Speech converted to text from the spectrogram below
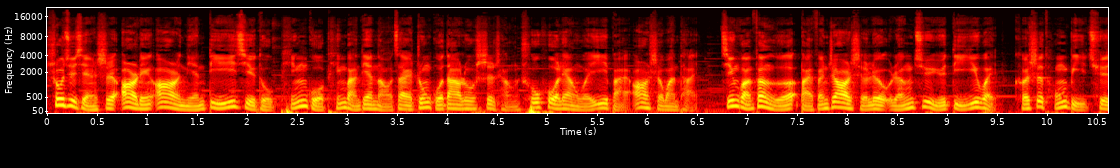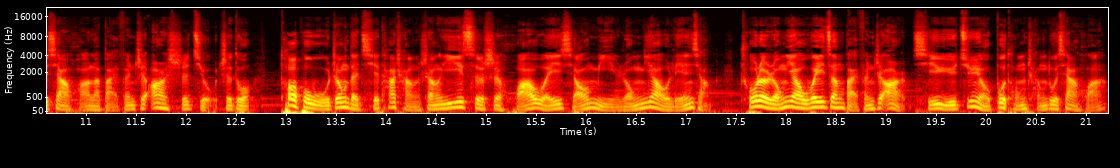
数据显示，二零二二年第一季度，苹果平板电脑在中国大陆市场出货量为一百二十万台。尽管份额百分之二十六仍居于第一位，可是同比却下滑了百分之二十九之多。Top 五中的其他厂商依次是华为、小米、荣耀、联想。除了荣耀微增百分之二，其余均有不同程度下滑。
